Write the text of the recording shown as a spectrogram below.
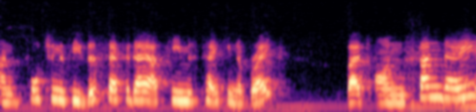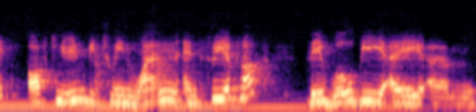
Unfortunately, this Saturday our team is taking a break, but on Sunday afternoon between one and three o'clock, there will be a um,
